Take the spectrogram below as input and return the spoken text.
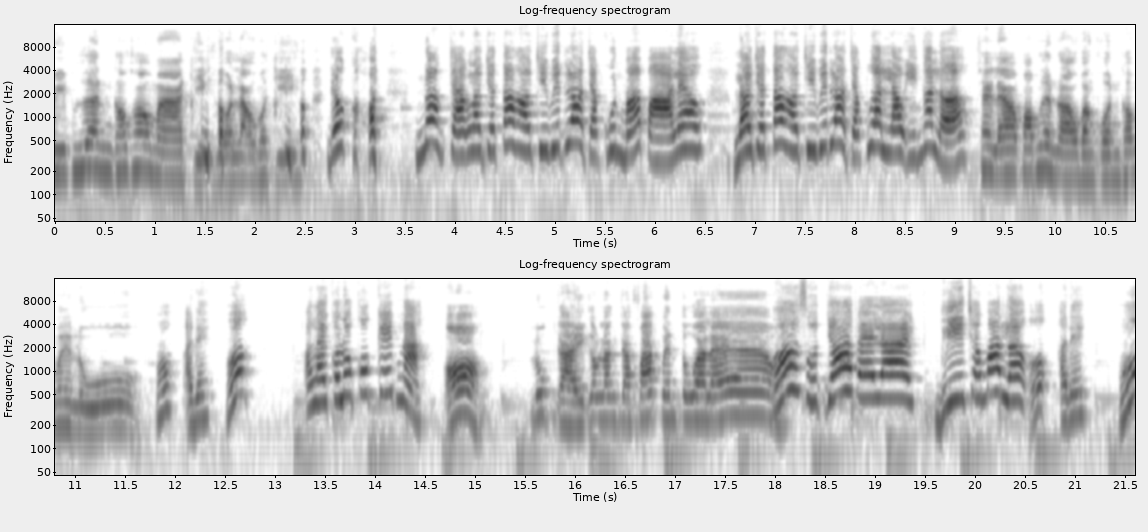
มีเพื่อนเขาเข้ามาจิกโดนเราเมื่อกี้ เดี๋ยวก่อน นอกจากเราจะต้องเอาชีวิตรอดจากคุณหมาป่าแล้ว เราจะต้องเอาชีวิตรอดจากเพื่อนเราอีกงั้นเหรอใช่แล้วเพราะเพื่อนเราบางคนเขาไม่รู้เอ๋ออะไรเฮ้อะไรก็ลูกก็กิ๊กน่ะอ๋อลูกไก่กำลังจะฟักเป็นตัวแล้วอ๋อสุดยอดไปเลย ดีชะมัดเลยเอออะไรโอ้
